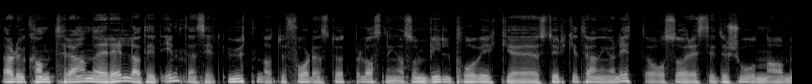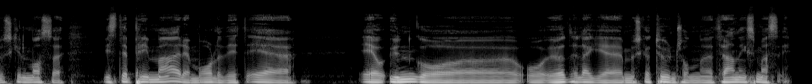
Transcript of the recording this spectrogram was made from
der du kan trene relativt intensivt uten at du får den støtbelastninga som vil påvirke styrketreninga litt, og også restitusjonen av muskelmasse. Hvis det primære målet ditt er, er å unngå å ødelegge muskulaturen sånn eh, treningsmessig.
